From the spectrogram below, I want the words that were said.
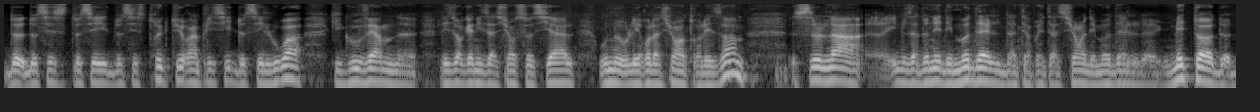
de, ces, de, ces, de ces, structures implicites, de ces lois qui gouvernent euh, les organisations sociales ou les relations entre les hommes, cela, euh, il nous a donné des modèles d'interprétation et des modèles, une méthode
